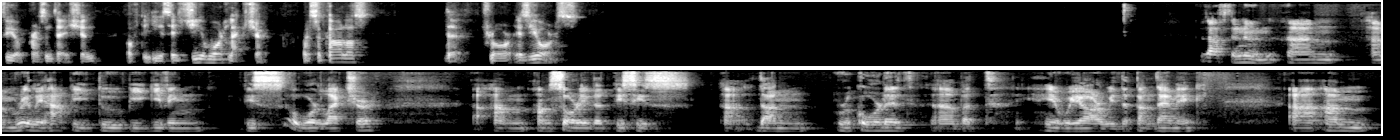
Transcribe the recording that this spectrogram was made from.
to your presentation of the ESHG Award lecture. Professor Carlos, the floor is yours. Good afternoon. Um, I'm really happy to be giving this award lecture. Um, I'm sorry that this is uh, done recorded, uh, but here we are with the pandemic. Uh, I'm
